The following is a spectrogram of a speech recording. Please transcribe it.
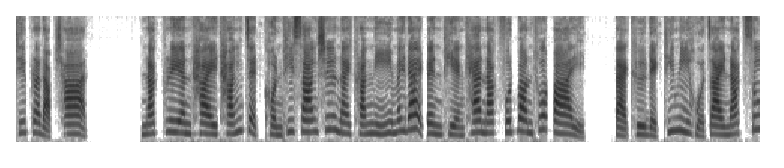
ชีพระดับชาติ นักเรียนไทยทั้ง 7 คนที่สร้างชื่อในครั้งนี้ไม่ได้เป็นเพียงแค่นักฟุตบอลทั่วไปแต่คือเด็กที่มีหัวใจนักสู้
